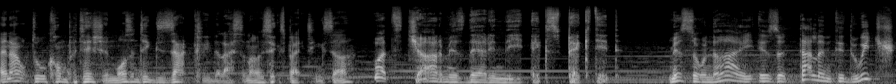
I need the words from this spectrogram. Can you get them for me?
an outdoor competition wasn't exactly the lesson I was expecting, sir. What charm is there in the expected? Miss Onai is a talented witch.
